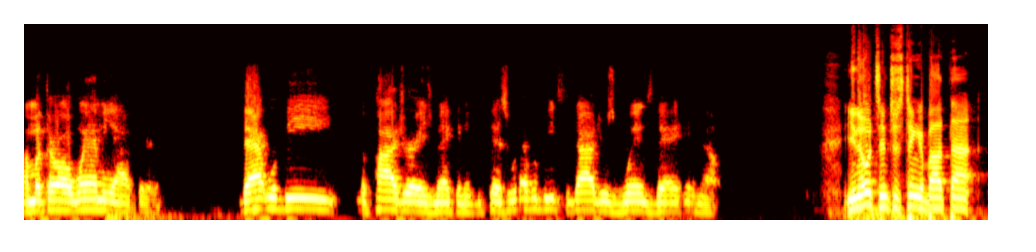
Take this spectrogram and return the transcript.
I'm to throw a whammy out there. That would be the Padres making it because whoever beats the Dodgers wins the NL. You know what's interesting about that?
